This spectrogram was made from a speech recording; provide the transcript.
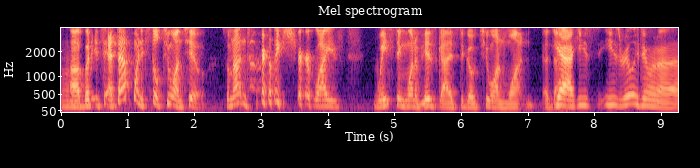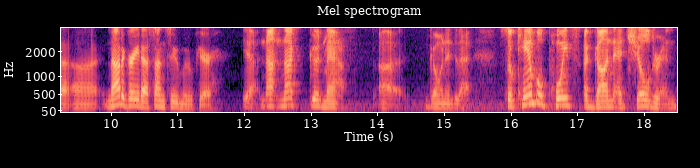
Mhm. Uh, but it's at that point it's still two on two, so I'm not entirely sure why he's wasting one of his guys to go two on one. At that yeah, he's he's really doing a uh, not a great uh, Sun Tzu move here. Yeah, not not good math uh, going into that. So Campbell points a gun at children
